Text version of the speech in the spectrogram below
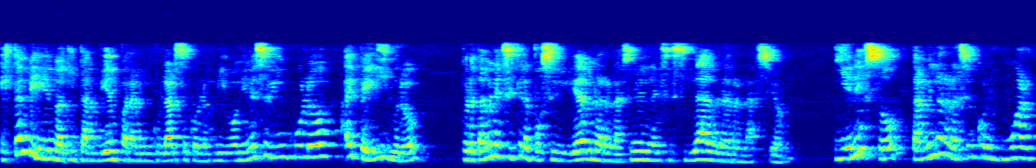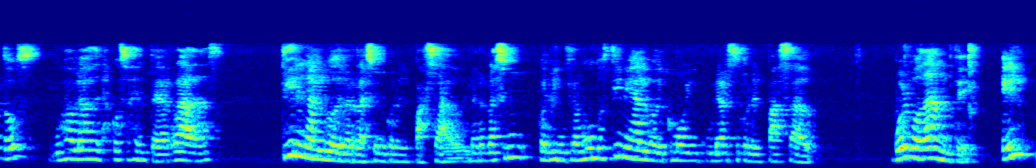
están viniendo aquí también para vincularse con los vivos y en ese vínculo hay peligro, pero también existe la posibilidad de una relación y la necesidad de una relación. Y en eso, también la relación con los muertos, vos hablabas de las cosas enterradas, tienen algo de la relación con el pasado. La relación con los inframundos tiene algo de cómo vincularse con el pasado. Vuelvo a Dante. Él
